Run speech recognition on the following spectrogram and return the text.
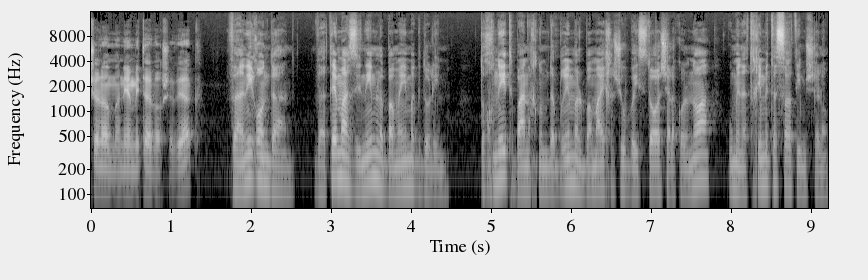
שלום, אני עמיתי ורשביאק. ואני רון דהן, ואתם מאזינים לבמאים הגדולים. תוכנית בה אנחנו מדברים על במאי חשוב בהיסטוריה של הקולנוע ומנתחים את הסרטים שלו.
